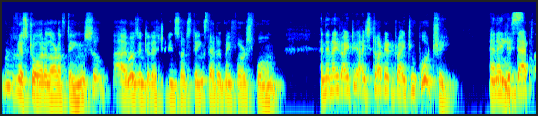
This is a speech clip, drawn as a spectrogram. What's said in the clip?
restore a lot of things. So I was interested in such things. That was my first poem. And then I write I started writing poetry. And I did that for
